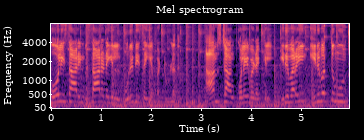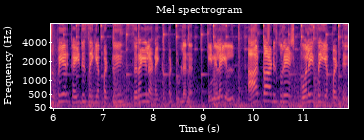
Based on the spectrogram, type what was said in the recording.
போலீசாரின் விசாரணையில் உறுதி செய்யப்பட்டுள்ளது. ஆம்ஸ்டாங் கொலை வழக்கில் இதுவரை இருபத்தி மூன்று பேர் கைது செய்யப்பட்டு சிறையில் அடைக்கப்பட்டுள்ளனர். இந்நிலையில் ஆற்காடு சுரேஷ் கொலை செய்யப்பட்டு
